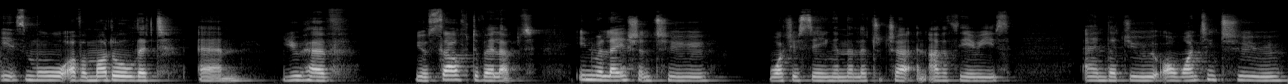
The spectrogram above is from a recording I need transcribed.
is more of a model that um, you have yourself developed in relation to what you're seeing in the literature and other theories, and that you are wanting to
